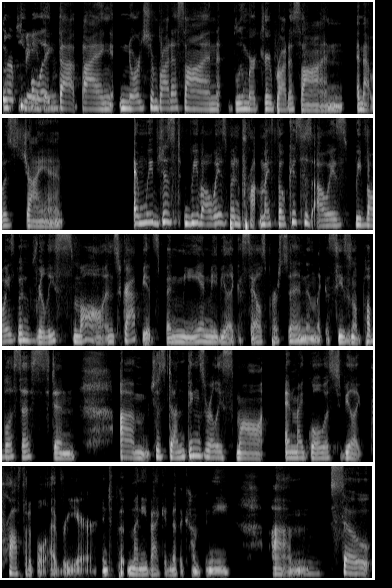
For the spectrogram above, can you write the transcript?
there are people Amazing. like that buying. Nordstrom brought us on, Bluemercury brought us on, and that was giant and we've just we've always been pro- my focus has always we've always been really small and scrappy. It's been me and maybe like a salesperson and like a seasonal publicist and um, just done things really small. And my goal was to be like profitable every year and to put money back into the company. Um, mm. so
